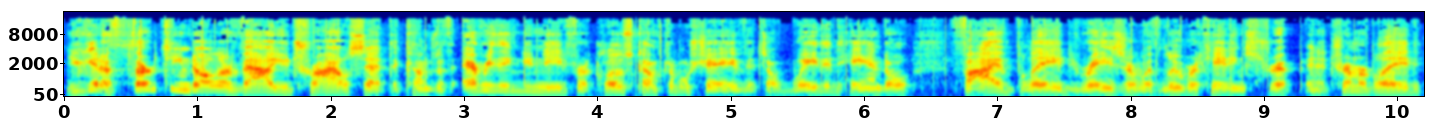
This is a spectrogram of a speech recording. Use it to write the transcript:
you get a $13 value trial set that comes with everything you need for a close, comfortable shave. It's a weighted handle, five blade razor with lubricating strip and a trimmer blade,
